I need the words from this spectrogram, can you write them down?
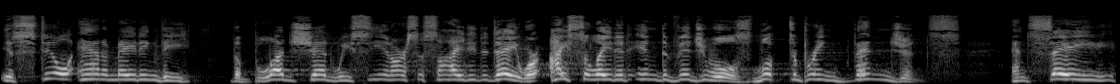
is still animating the the bloodshed we see in our society today where isolated individuals look to bring vengeance and say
